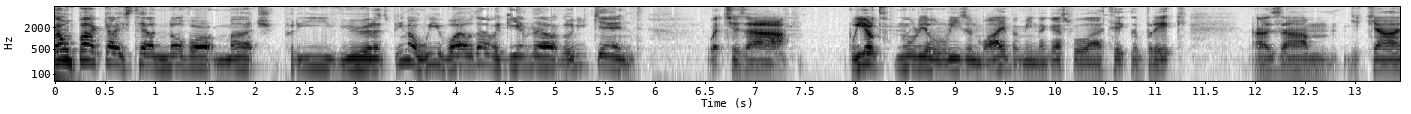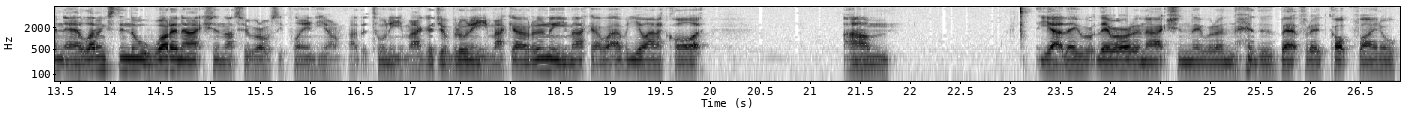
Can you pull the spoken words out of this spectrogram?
Well, back guys to another match preview, and it's been a wee while. to have a game there at the weekend, which is uh, weird. No real reason why, but I mean, I guess we'll uh, take the break as um you can. Uh, Livingston though were in action. That's who we're obviously playing here at the Tony Macajabruni, Macaroni, Maca, whatever you want to call it. Um. Yeah, they were they were in action. They were in the Betfred Cup final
